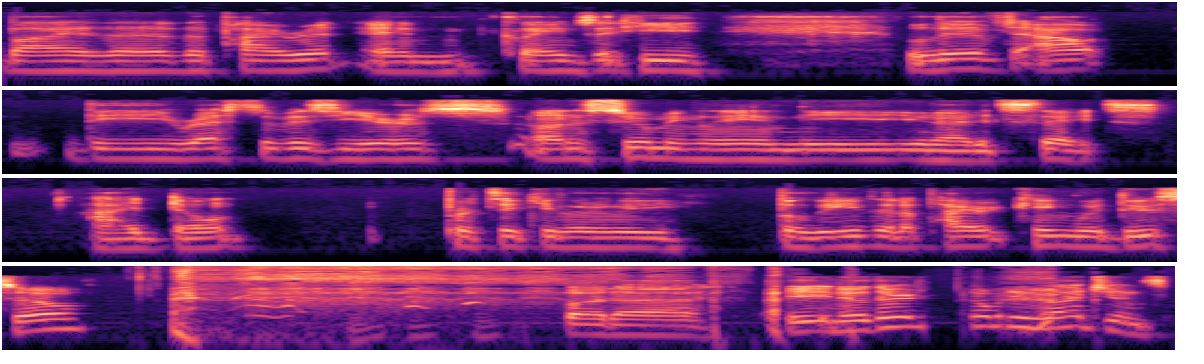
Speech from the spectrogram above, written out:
by the the pirate and claims that he lived out the rest of his years unassumingly in the United States. I don't particularly believe that a pirate king would do so. but uh, you know, there are so many legends.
